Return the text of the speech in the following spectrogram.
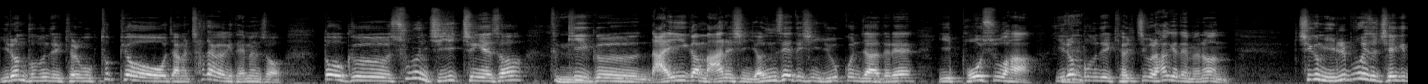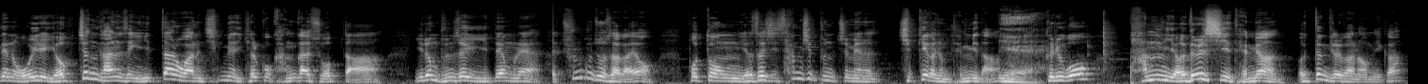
이런 부분들이 결국 투표장을 찾아가게 되면서 또 그 숨은 지지층에서 특히 그 나이가 많으신 연세 드신 유권자들의 이 보수화 이런 부분들이 결집을 하게 되면은 지금 일부에서 제기되는 오히려 역전 가능성이 있다고 하는 측면이 결코 간과할 수 없다. 이런 분석이기 때문에 출구조사가요. 보통 6시 30분쯤에는 집계가 좀 됩니다. 예. 그리고 밤 8시 되면 어떤 결과가 나옵니까?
